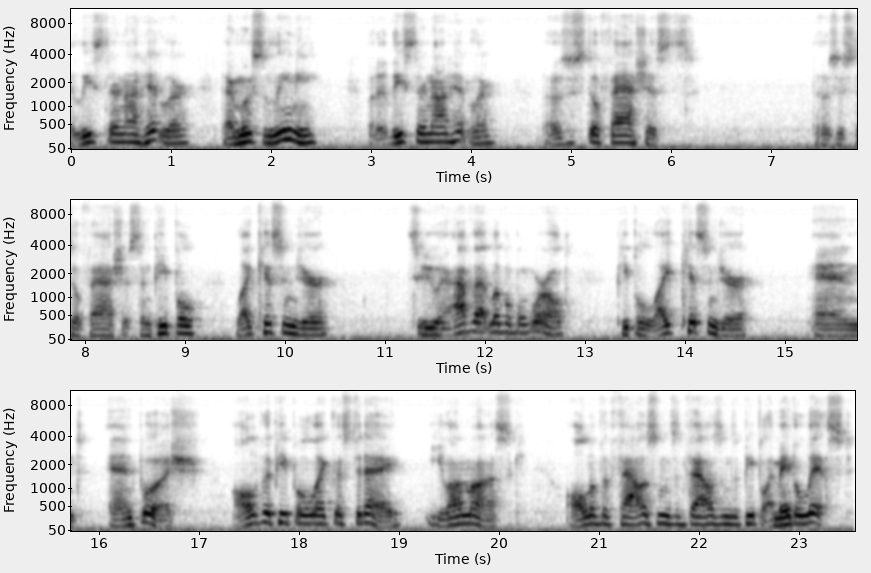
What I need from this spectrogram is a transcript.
at least they're not Hitler. They're Mussolini, but at least they're not Hitler. Those are still fascists. Those are still fascists. And people like Kissinger, to have that livable world, people like Kissinger and and Bush, all of the people like this today, Elon Musk, all of the thousands and thousands of people. I made a list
